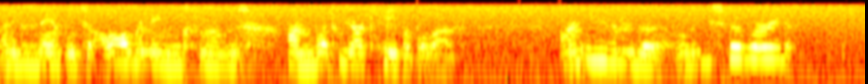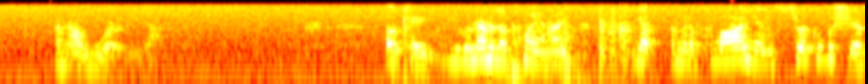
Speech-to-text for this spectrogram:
an example to all remaining clones on what we are capable of. Aren't you even the least bit worried? I'm not worried. Okay, you remember the plan, right? Yep, I'm gonna fly in, circle the ship,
